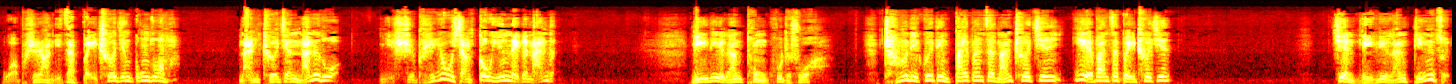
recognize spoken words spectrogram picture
我不是让你在北车间工作吗？南车间男的多，你是不是又想勾引哪个男的？李丽兰痛哭着说。厂里规定白班在南车间，夜班在北车间。见李丽兰顶嘴，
